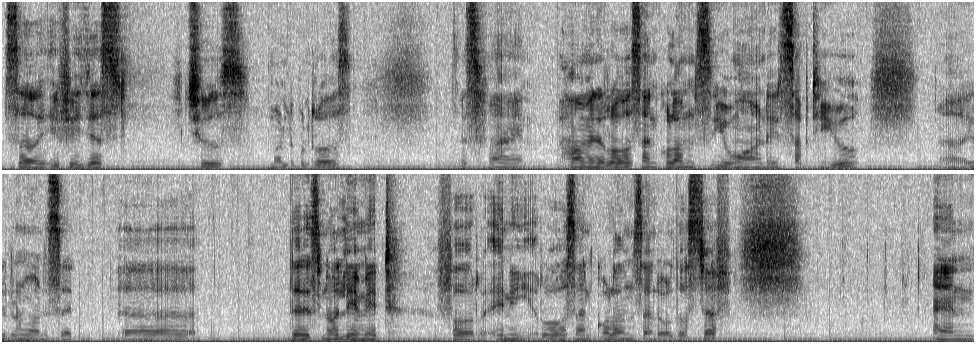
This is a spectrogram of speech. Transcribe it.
So if you just choose multiple rows it's fine. How many rows and columns you want it's up to you. Uh, you don't want to set uh, there is no limit for any rows and columns and all those stuff. And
